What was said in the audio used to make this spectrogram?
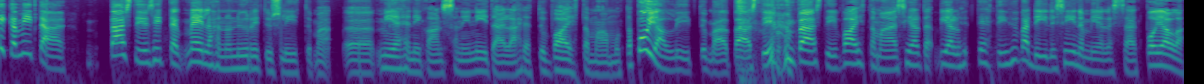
eikä mitään päästiin sitten, meillähän on yritysliittymä ö, mieheni kanssa, niin niitä ei lähdetty vaihtamaan, mutta pojan liittymää päästiin, päästiin vaihtamaan ja sieltä vielä tehtiin hyvä diili siinä mielessä, että pojalla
